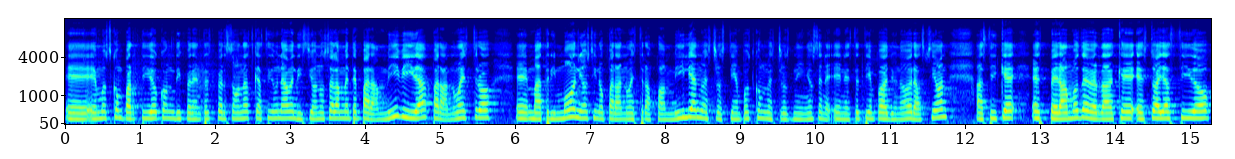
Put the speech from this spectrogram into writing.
Eh, hemos compartido con diferentes personas que ha sido una bendición no solamente para mi vida, para nuestro eh, matrimonio, sino para nuestra familia, nuestros tiempos con nuestros niños en, en, este tiempo de ayuno de oración. Así que esperamos de verdad que esto haya sido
